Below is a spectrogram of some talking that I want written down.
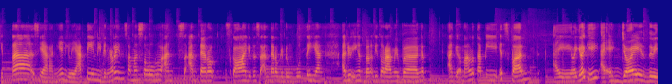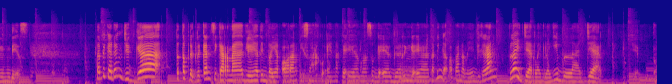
kita siarannya diliatin didengerin sama seluruh an seantero sekolah gitu seantero gedung putih yang aduh inget banget itu rame banget. Agak malu tapi it's fun. I lagi-lagi I enjoy doing this tapi kadang juga tetap deg-degan sih karena dilihatin banyak orang ih suaraku enak gak ya? Masuk gak ya? Garing gak ya? Tapi nggak apa-apa namanya juga kan belajar lagi-lagi belajar. Gitu.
